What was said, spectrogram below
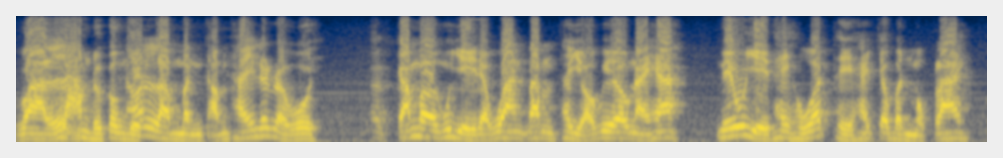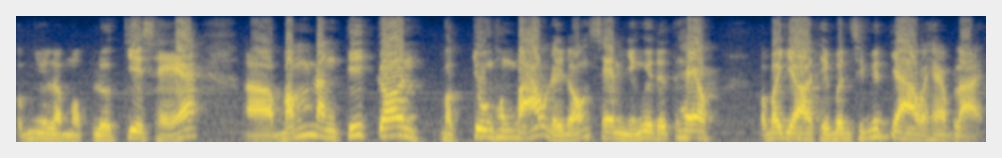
và làm được công việc. Đó là mình cảm thấy rất là vui. Cảm ơn quý vị đã quan tâm theo dõi video này ha nếu quý vị thấy hữu ích thì hãy cho mình một like cũng như là một lượt chia sẻ à, bấm đăng ký kênh bật chuông thông báo để đón xem những video tiếp theo. Và bây giờ thì mình xin kính chào và hẹn gặp lại.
